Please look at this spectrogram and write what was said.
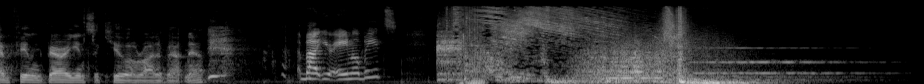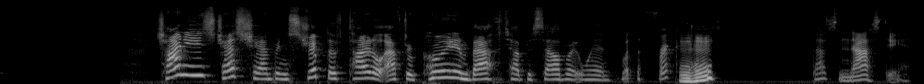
am feeling very insecure right about now. About your anal beads? Chinese chess champion stripped of title after pooing in bathtub to celebrate win. What the frick? Mm-hmm. That's nasty.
